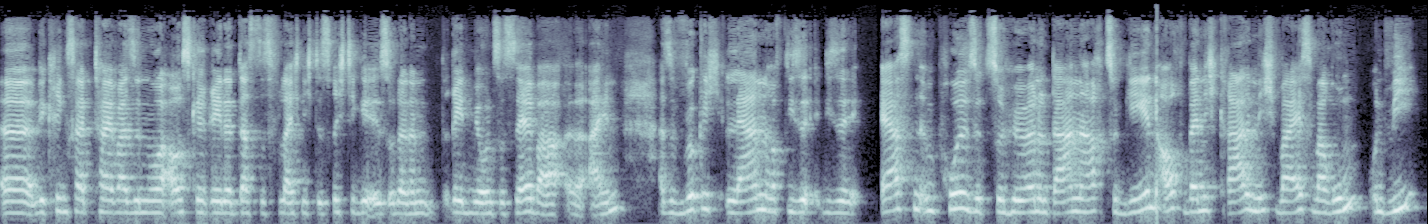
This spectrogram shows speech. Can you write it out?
äh, wir kriegen es halt teilweise nur ausgeredet, dass das vielleicht nicht das Richtige ist oder dann reden wir uns das selber äh, ein. Also wirklich lernen, auf diese, diese ersten Impulse zu hören und danach zu gehen, auch wenn ich gerade nicht weiß, warum und wie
